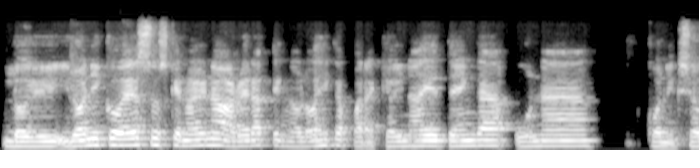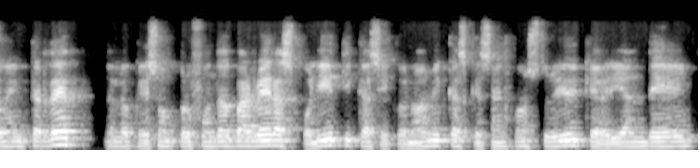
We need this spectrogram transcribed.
Lo irónico de eso es que no hay una barrera tecnológica para que hoy nadie tenga una conexión a Internet, lo que son profundas barreras políticas y económicas que se han construido y que deberían de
